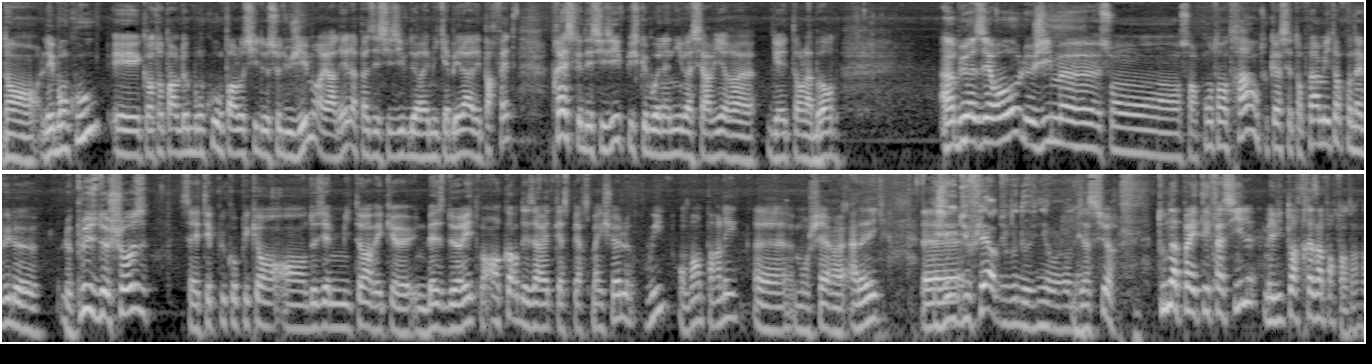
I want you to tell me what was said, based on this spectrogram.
dans les bons coups. Et quand on parle de bons coups, on parle aussi de ceux du gym. Regardez, la passe décisive de Rémi Cabella, elle est parfaite. Presque décisive, puisque Buonani va servir euh, Gaëtan Laborde. Un but à zéro, le gym euh, s'en contentera. En tout cas, c'est en première mi-temps qu'on a vu le, plus de choses. Ça a été plus compliqué en, deuxième mi-temps avec euh, une baisse de rythme. Encore des arrêts de Casper Schmeichel. Oui, on va en parler, mon cher Alaric. Euh, J'ai eu du flair du coup de venir aujourd'hui. Bien sûr. Tout n'a pas été facile, mais victoire très importante. Hein.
